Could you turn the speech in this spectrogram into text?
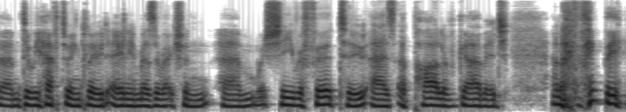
um, do we have to include Alien Resurrection, um, which she referred to as a pile of garbage? And I think the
